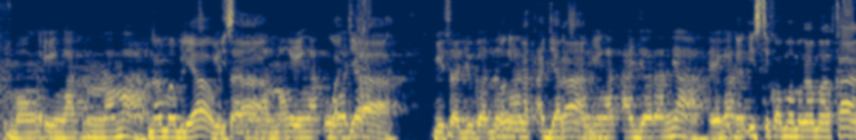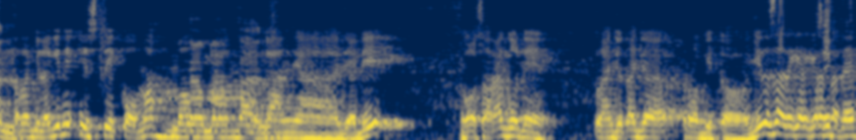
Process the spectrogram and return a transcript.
mengingat nama, Nama beliau bisa, bisa, dengan mengingat wajah, wajah, bisa juga dengan mengingat ajaran, mengingat ajarannya, ya kan? dengan istiqomah mengamalkan. Terlebih lagi nih istiqomah Mengamalkan. mengamalkannya. Jadi nggak usah ragu nih, lanjut aja Robito. Gitu saja kira-kira Sip. Sat, ya.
